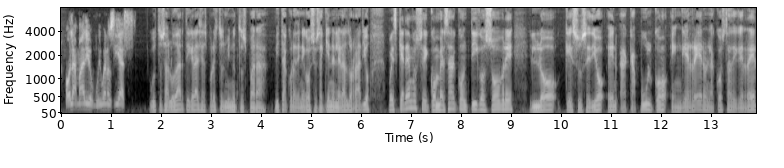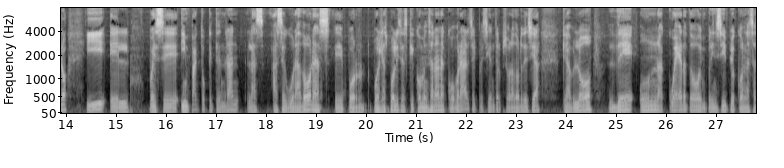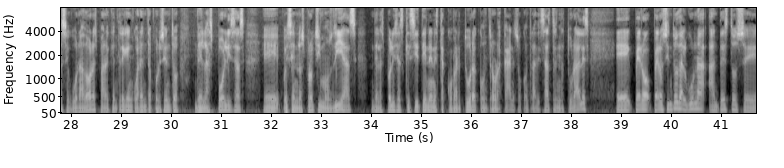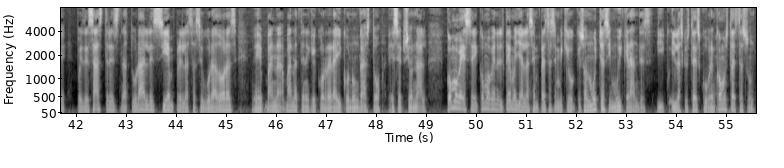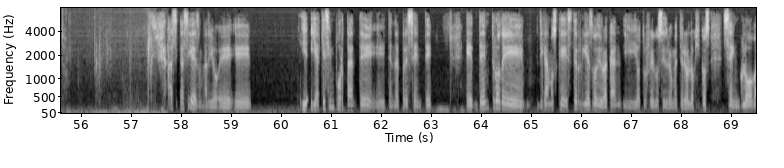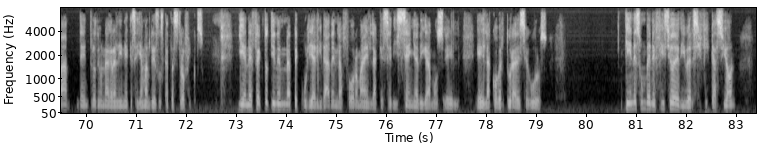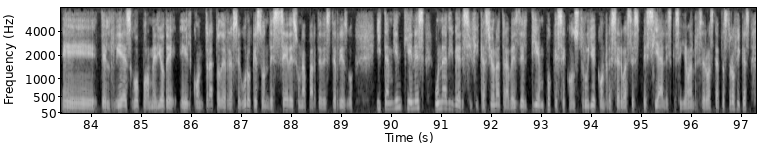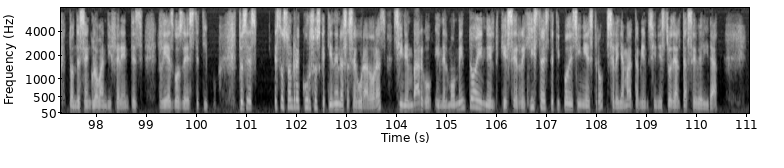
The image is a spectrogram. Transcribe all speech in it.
Hola Mario, muy buenos días. Gusto saludarte y gracias por estos minutos para Bitácora de Negocios aquí en el Heraldo Radio. Pues queremos eh, conversar contigo sobre lo que sucedió en Acapulco, en Guerrero, en la costa de Guerrero y el pues eh, impacto que tendrán las aseguradoras eh, por pues las pólizas que comenzarán a cobrarse. El presidente del observador decía que habló de un acuerdo en principio con las aseguradoras para que entreguen 40% de las pólizas eh, pues en los próximos días de las pólizas que sí tienen esta cobertura contra huracanes o contra desastres naturales eh, pero pero sin duda alguna ante estos eh, pues desastres naturales siempre las aseguradoras eh, van a van a tener que correr ahí con un gasto excepcional. Cómo ves eh, cómo ven el tema y a las empresas en México que son muchas y muy grandes y, las que ustedes cubren cómo está este asunto Así, es, Mario. Eh, y, aquí es importante eh, tener presente, eh, dentro de, digamos que este riesgo de huracán y otros riesgos hidrometeorológicos se engloba dentro de una gran línea que se llaman riesgos catastróficos. Y en efecto tienen una peculiaridad en la forma en la que se diseña, digamos, el, eh, la cobertura de seguros. Tienes un beneficio de diversificación eh, del riesgo por medio del el contrato de reaseguro, que es donde cedes una parte de este riesgo, y también tienes una diversificación a través del tiempo que se construye con reservas especiales, que se llaman reservas catastróficas, donde se engloban diferentes riesgos de este tipo. Entonces, estos son recursos que tienen las aseguradoras, sin embargo, en el momento en el que se registra este tipo de siniestro, se le llama también siniestro de alta severidad,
